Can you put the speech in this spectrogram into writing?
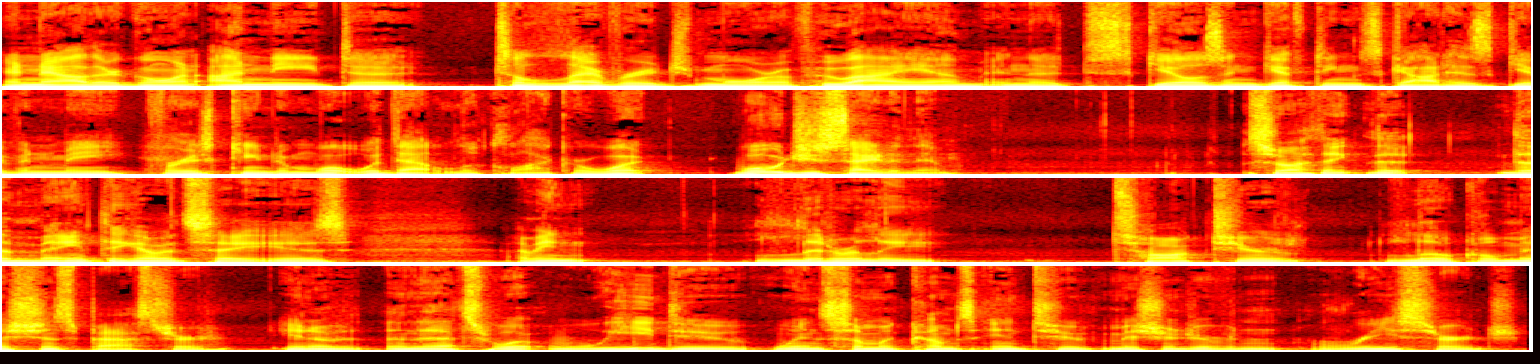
And now they're going, I need to to leverage more of who I am and the skills and giftings God has given me for his kingdom. What would that look like? Or what what would you say to them? So I think that the main thing I would say is, I mean, literally talk to your local missions pastor, you know, and that's what we do when someone comes into mission driven research.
